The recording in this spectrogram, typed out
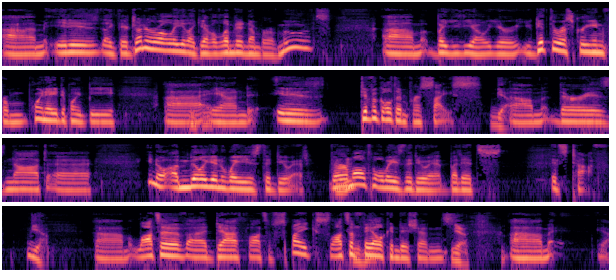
Um, it is like they're generally like you have a limited number of moves, um, but you, you know you're you get through a screen from point A to point B, uh, and it is difficult and precise. Yeah. Um, there is not a you know a million ways to do it. There are multiple ways to do it, but it's it's tough. Yeah. Um, lots of uh, death, lots of spikes, lots of fail conditions. Yeah. Um, yeah.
